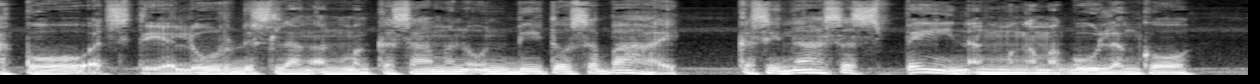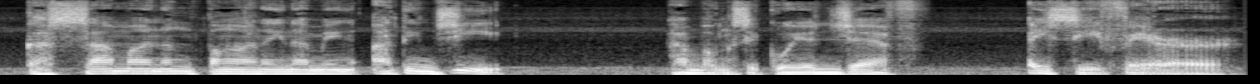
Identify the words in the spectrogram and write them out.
Ako at si Tia Lourdes lang ang magkasama noon dito sa bahay kasi nasa Spain ang mga magulang ko kasama ng panganay naming Ate G habang si Kuya Jeff ay seafarer.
